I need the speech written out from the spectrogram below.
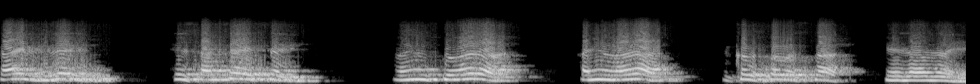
काय घडलंय? हे सांगता येत नाही. म्हणून तुम्हाला आणि मला कल्पवस्था येणार नाही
